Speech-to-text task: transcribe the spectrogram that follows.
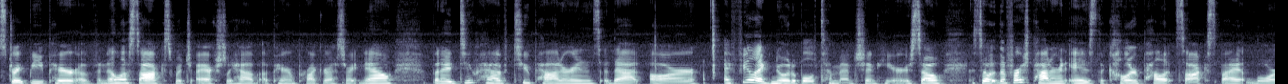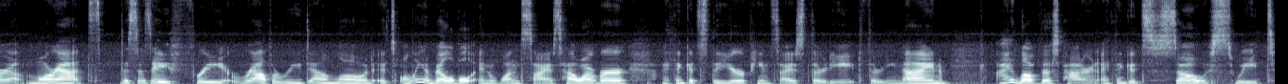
stripy pair of vanilla socks, which I actually have a pair in progress right now, but I do have two patterns that are, I feel like notable to mention here. So, so the first pattern is the Color Palette Socks by Laura Moratz. This is a free Ravelry download. It's only available in one size. However, I think it's the European size 38, 39. I love this pattern. I think it's so sweet.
